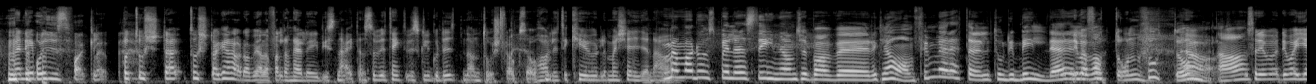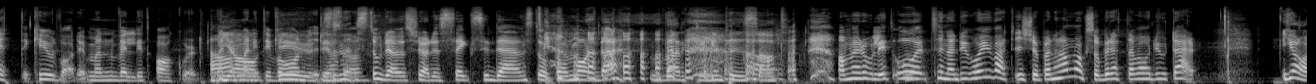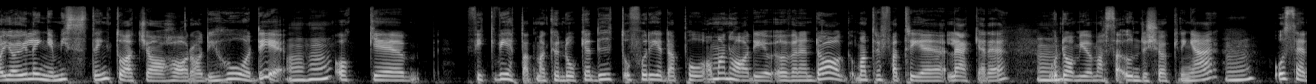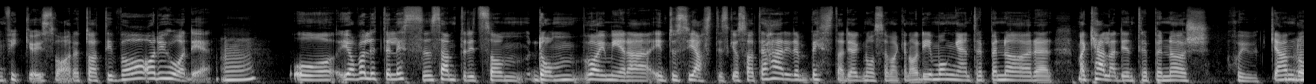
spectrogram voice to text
Men det är och på- isfacklor. På torsdag, torsdagar har de i alla fall den här Ladies Nighten så vi tänkte vi skulle gå dit någon torsdag också och ha lite kul med tjejerna. Och... Men vad då spelades det in någon typ av eh, reklamfilm berättade eller tog det bilder? det var vad? foton. Foton, Ja. ja. Så det var, det var jättekul var det men väldigt awkward. Ja, man inte är van gud, vid ja. det. Så. Stod där och körde sexy dance då på en måndag. Verkligen pinsamt. ja men roligt. Och Tina, du har ju varit i Köpenhamn också. Berätta, vad har du gjort där? Ja, jag har ju länge misstänkt då att jag har ADHD och eh, fick veta att man kunde åka dit och få reda på om man har det över en dag. Man träffar tre läkare och de gör massa undersökningar och sen fick jag ju svaret då att det var ADHD. Och jag var lite ledsen samtidigt som de var ju mera entusiastiska och sa att det här är den bästa diagnosen man kan ha. Det är många entreprenörer, man kallar det entreprenörssjukan då.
